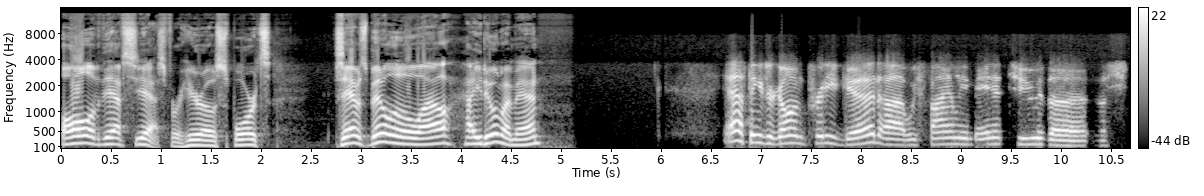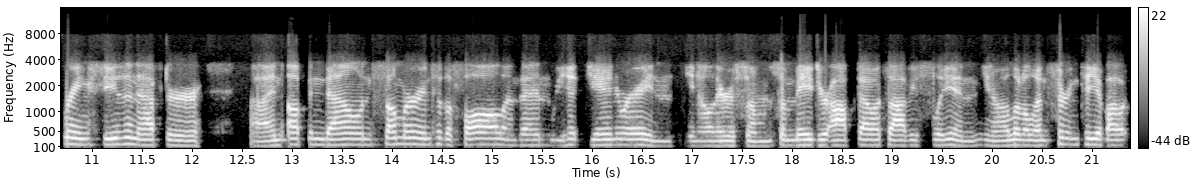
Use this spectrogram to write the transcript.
all of the FCS for Hero Sports. Sam, it's been a little while. How you doing, my man? Yeah, things are going pretty good. Uh, we finally made it to the, the spring season after – uh, up and down summer into the fall, and then we hit January, and you know there there's some some major opt outs, obviously, and you know a little uncertainty about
